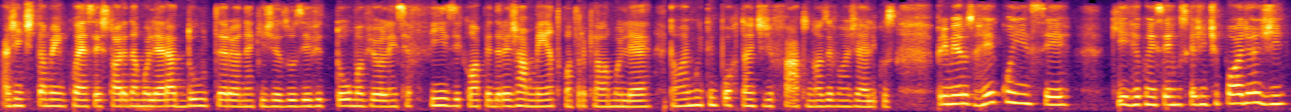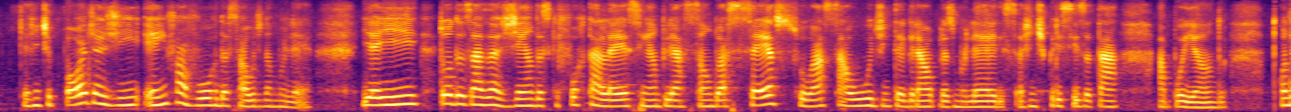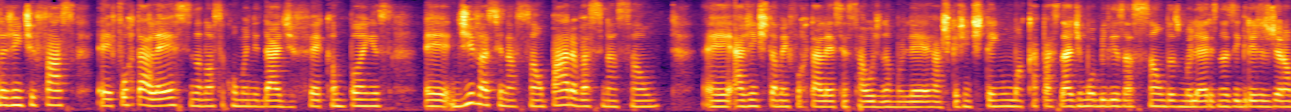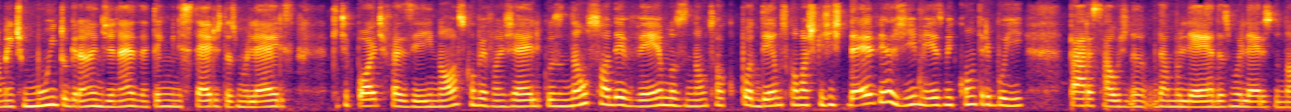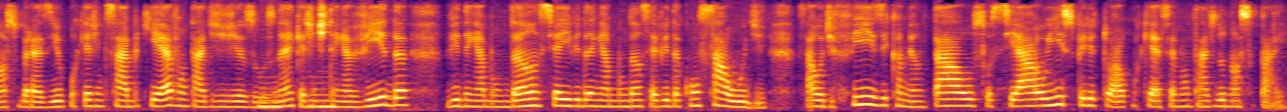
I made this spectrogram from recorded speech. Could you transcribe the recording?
A gente também conhece a história da mulher adúltera, né, que Jesus evitou uma violência física, um apedrejamento contra aquela mulher. Então é muito importante, de fato, nós evangélicos, primeiro reconhecer que reconhecermos que a gente pode agir que a gente pode agir em favor da saúde da mulher. E aí, todas as agendas que fortalecem a ampliação do acesso à saúde integral para as mulheres, a gente precisa estar tá apoiando. Quando a gente faz, é, fortalece na nossa comunidade de fé campanhas é, de vacinação para vacinação, é, a gente também fortalece a saúde da mulher. Acho que a gente tem uma capacidade de mobilização das mulheres nas igrejas geralmente muito grande, né? Tem ministérios das mulheres que a gente pode fazer. E nós, como evangélicos, não só devemos, não só podemos, como acho que a gente deve agir mesmo e contribuir para a saúde da, da mulher, das mulheres do nosso Brasil, porque a gente sabe que é a vontade de Jesus, uhum. né? Que a gente uhum. tenha vida, vida em abundância, e vida em abundância é vida com saúde. Saúde física, mental, social e espiritual, porque essa é a vontade do nosso Pai.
